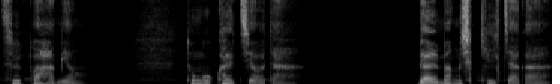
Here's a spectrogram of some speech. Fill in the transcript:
슬퍼하며 통곡할지어다. 멸망시킬 자가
